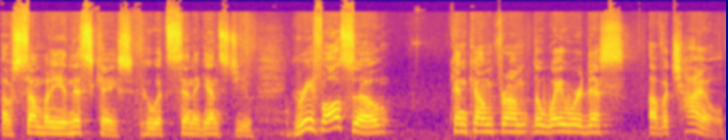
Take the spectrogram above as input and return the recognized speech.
of somebody, in this case, who would sin against you. Grief also can come from the waywardness of a child.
